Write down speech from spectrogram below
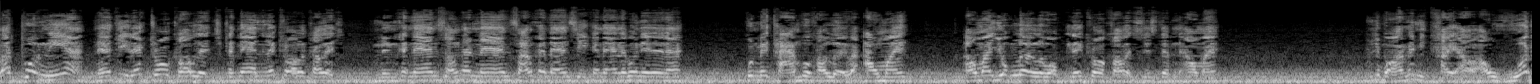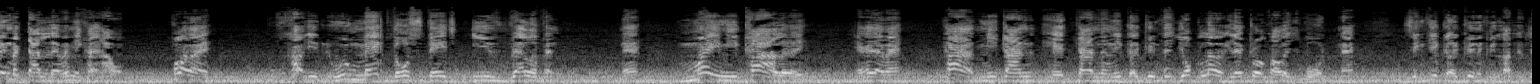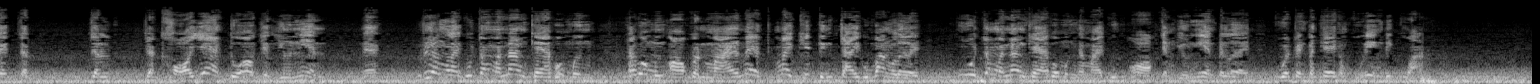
รัฐพวกนี้นะที่ electoral college คะแนน electoral college หนึ่งคะแนนสองคะแนนสามคะแนนสี่คะแนนอะไรพวกนี้เนี่ยนะ คุณไปถามพวกเขาเลยว่าเอาไหม เอาไหมยกเลิกระบบ electoral college system เนี่ยเอาไหม ผมจะบอกว่าไม่มีใครเอา เอาหัวเป็นประกันเลยไม่มีใครเอา เพราะอะไรเขา it will make those states irrelevant นะไม่มีค่าเลยอย่างเข้าใจไหมถ้ามีการเหตุการณ์ตรงนี้เกิดขึ้นถ้ายกเลิก electoral college vote นะสิ่งที่เกิดขึ้นคือรัฐเล็กจะจะจะขอแยกตัวออกจากยูเนียนนะเรื่องอะไรกูต้องมานั่งแคร์พวกมึง ถ้าพวกมึงออกกฎหมายไม่ไม่คิดถึงใจกูบ้างเลย กูต้องมานั่งแคร์พวกมึงทำไมกูออกจากยูเนียนไปเลย กูไปเป็นประเทศของกูเองดีกว่า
